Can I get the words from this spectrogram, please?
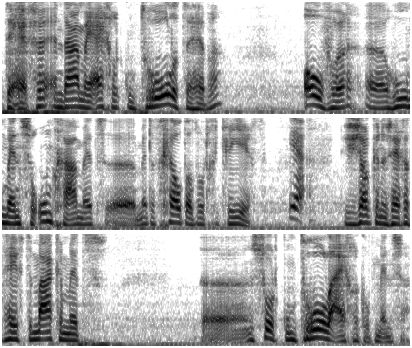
te heffen. En daarmee eigenlijk controle te hebben over eh, hoe mensen omgaan met, eh, met het geld dat wordt gecreëerd. Ja. Dus je zou kunnen zeggen, het heeft te maken met eh, een soort controle eigenlijk op mensen.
